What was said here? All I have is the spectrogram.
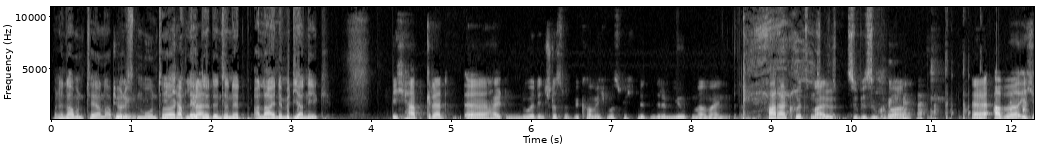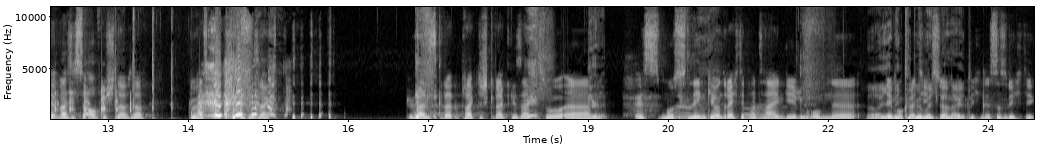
Meine Damen und Herren, ab nächsten Montag grad- Night Internet alleine mit Yannick. Ich habe gerade äh, halt nur den Schluss mitbekommen. Ich muss mich mittendrin muten, weil mein Vater kurz mal zu Besuch war. äh, aber ich, was ich so aufgeschnappt habe, du hast praktisch grad gesagt, du hast grad, praktisch gerade gesagt, so ähm, es muss linke und rechte Parteien geben, um eine Oh, mir Demokratie zu manchmal leid. ermöglichen. Ist das richtig?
